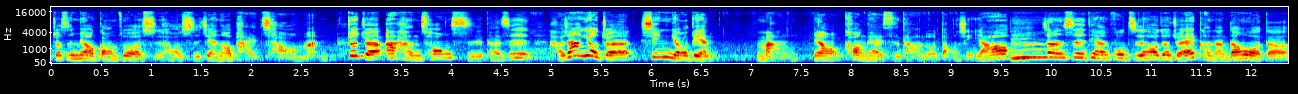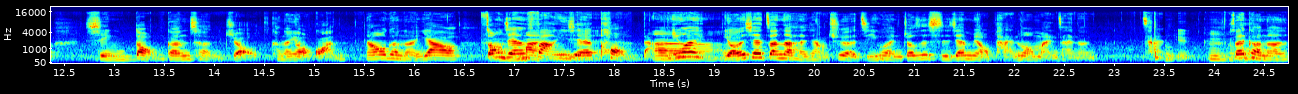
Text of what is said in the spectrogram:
就是没有工作的时候，时间都排超满，就觉得啊很充实。可是好像又觉得心有点。忙没有空可以思考很多东西，然后认识天赋之后就觉得，哎，可能跟我的行动跟成就可能有关，然后可能要中间放一些空档，因为有一些真的很想去的机会，你就是时间没有排那么满才能参与，嗯，所以可能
